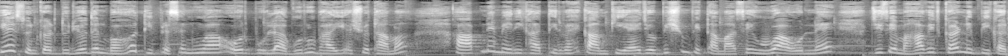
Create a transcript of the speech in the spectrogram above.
यह सुनकर दुर्योधन बहुत ही प्रसन्न हुआ और बोला, गुरु भाई अश्वत्थामा, आपने मेरी खातिर वह काम किया है जो विष्णु पितामा से हुआ और न जिसे महावीर कर्ण भी कर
